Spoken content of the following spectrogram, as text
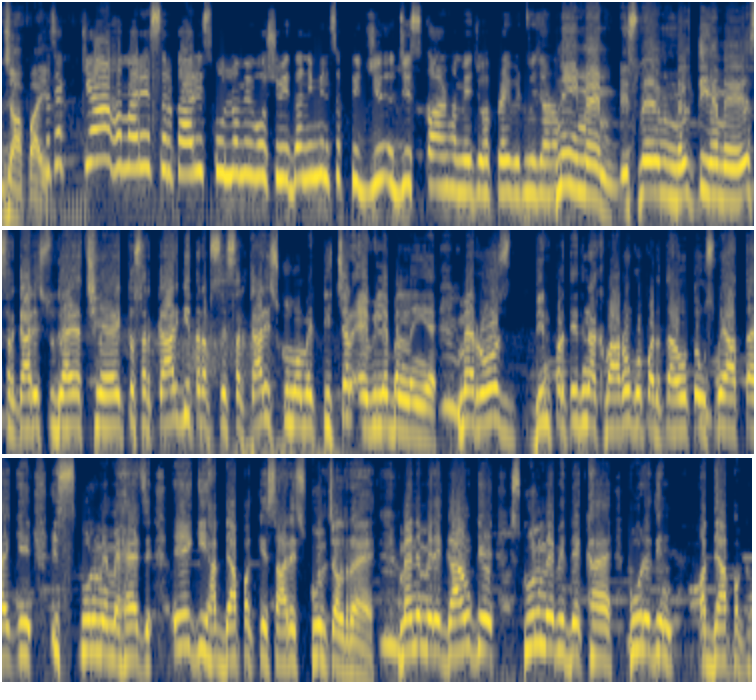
जा पाए। अच्छा क्या हमारे सरकारी स्कूलों में वो सुविधा नहीं मिल सकती जि, जिस कारण हमें जो है प्राइवेट में जाना नहीं मैम इसमें मिलती है हमें सरकारी सुविधाएँ अच्छी है। एक तो सरकार की तरफ़ से सरकारी स्कूलों में टीचर अवेलेबल नहीं है। मैं रोज दिन प्रतिदिन अखबारों को पढ़ता हूँ तो उसमें आता है कि इस स्कूल में महज एक ही अध्यापक के सारे स्कूल चल रहे हैं। मैंने मेरे गाँव के स्कूल में भी देखा है पूरे दिन अध्यापक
